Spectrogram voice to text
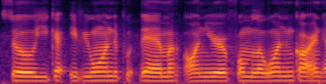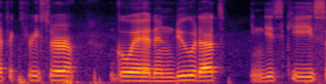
So you can if you want to put them on your formula one car and fx racer go ahead and do that in this case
